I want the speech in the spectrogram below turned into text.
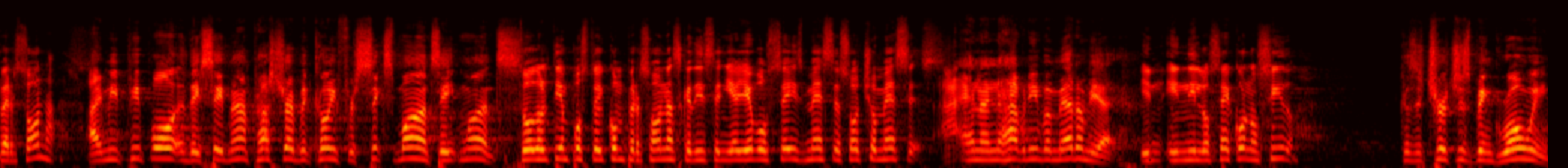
personas. I meet people and they say, Man, Pastor, I've been coming for six months, eight months. Todo el tiempo estoy con personas que dicen, ya llevo seis meses, ocho meses, And I haven't even met them yet y, y ni los he conocido, because the church has been growing.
